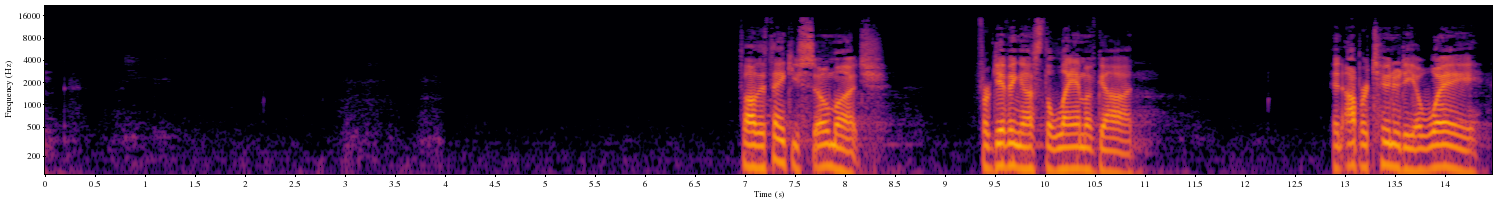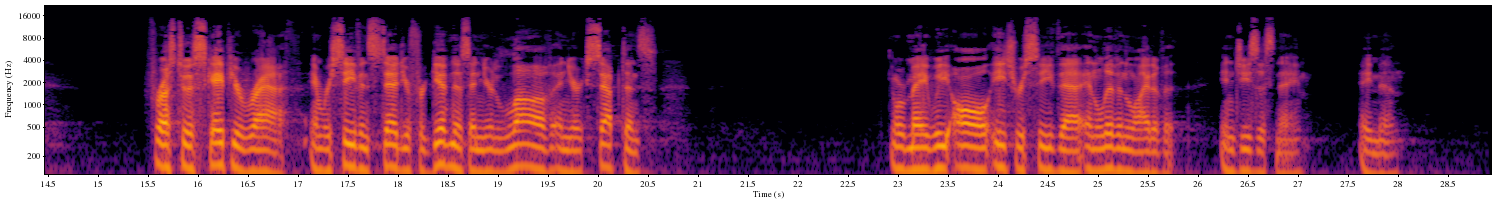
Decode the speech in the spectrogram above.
Father, thank you so much for giving us the Lamb of God. An opportunity, a way for us to escape your wrath and receive instead your forgiveness and your love and your acceptance. Or may we all each receive that and live in light of it. In Jesus' name, amen.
